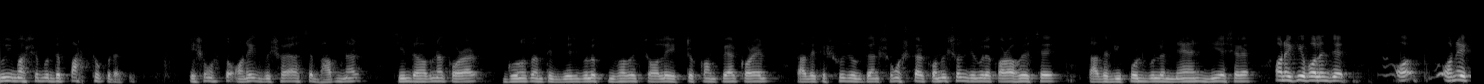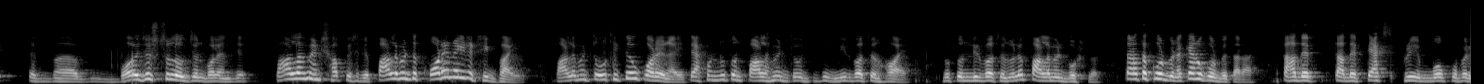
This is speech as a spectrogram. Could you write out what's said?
দুই মাসের মধ্যে পার্থক্যটা কি? এই সমস্ত অনেক বিষয় আছে ভাবনার চিন্তা ভাবনা করার। গণতান্ত্রিক দেশগুলো কীভাবে চলে, একটু কম্পেয়ার করেন। তাদেরকে সুযোগ দেন। সংস্কার কমিশন যেগুলো করা হয়েছে, তাদের রিপোর্টগুলো নেন, নিয়ে এসে অনেকেই বলেন যে অনেক বয়োজ্যেষ্ঠ লোকজন বলেন যে, পার্লামেন্ট সব কিছু পার্লামেন্ট তো করে নাই এটা ঠিক ভাই। পার্লামেন্ট তো অতীতেও করে নাই। তো এখন নতুন পার্লামেন্ট যদি নির্বাচন হয়, নতুন নির্বাচন হলে পার্লামেন্ট বসল। তারা তো করবে না, কেন করবে তারা? তাদের তাদের ট্যাক্স ফ্রি মৌকুপের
